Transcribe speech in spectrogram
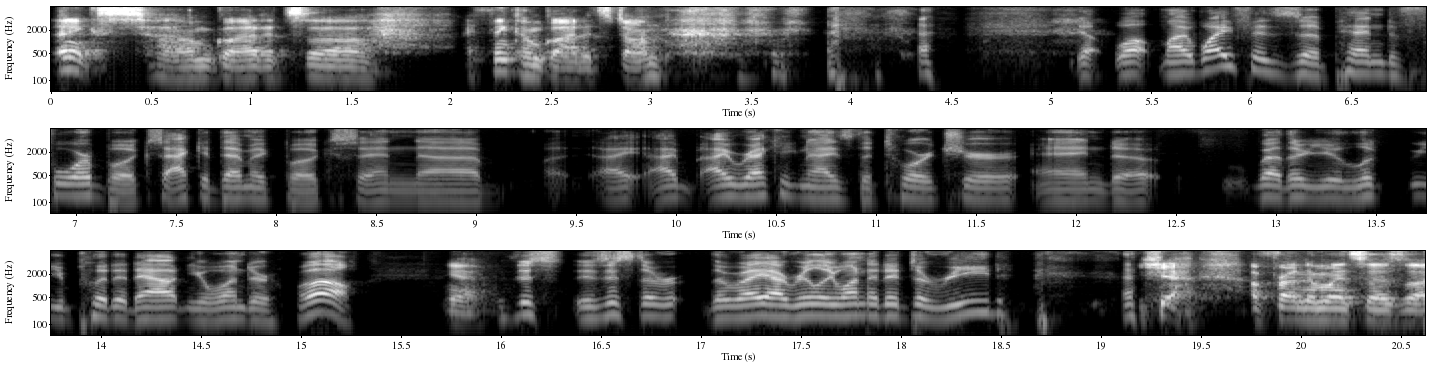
Thanks. I'm glad it's, uh, I think I'm glad it's done. yeah. Well, my wife has uh, penned four books, academic books, and uh, I, I, I, recognize the torture and uh, whether you look, you put it out and you wonder, well, yeah, is this, is this the, the way I really wanted it to read? yeah. A friend of mine says, I,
